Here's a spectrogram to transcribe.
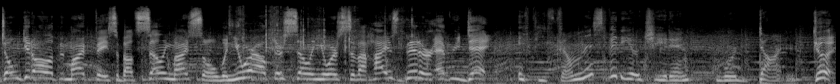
don't get all up in my face about selling my soul when you are out there selling yours to the highest bidder every day. If you film this video, Jaden, we're done. Good.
